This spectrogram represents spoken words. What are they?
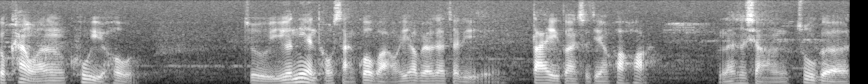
就看完窟以后，就一个念头闪过吧，我要不要在这里待一段时间画画？本来是想住个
